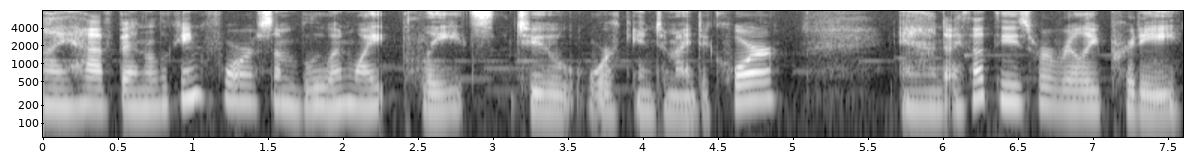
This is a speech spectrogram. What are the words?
I have been looking for some blue and white plates to work into my decor and I thought these were really pretty.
